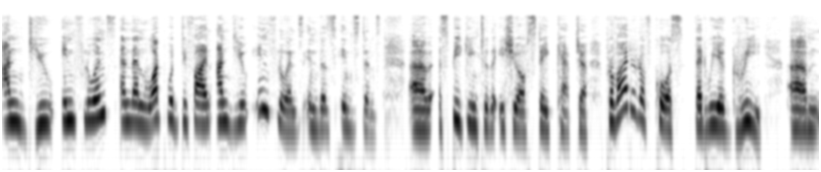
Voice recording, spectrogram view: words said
undue influence? And then what would define undue influence in this instance? Uh, speaking to the issue of state capture, provided, of course, that we agree um,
